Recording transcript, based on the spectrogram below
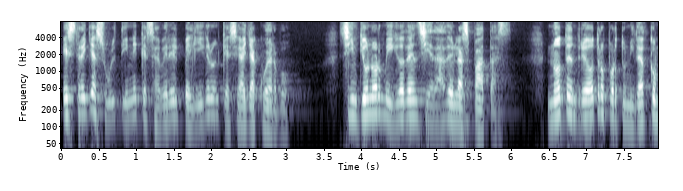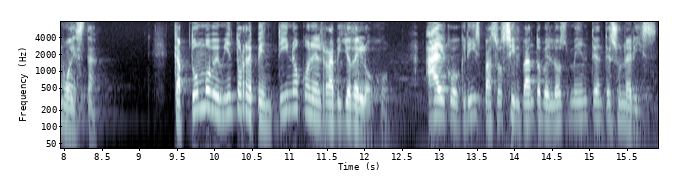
Estrella Azul tiene que saber el peligro en que se halla Cuervo. Sintió un hormigueo de ansiedad en las patas. No tendré otra oportunidad como esta. Captó un movimiento repentino con el rabillo del ojo. Algo gris pasó silbando velozmente ante su nariz.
